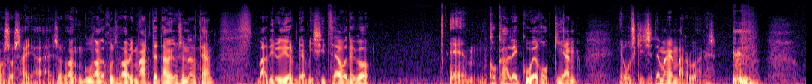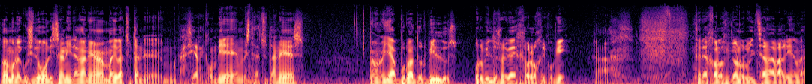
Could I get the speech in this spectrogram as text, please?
oso saia da, ez? Orduan, gu gaude justu, ba, hori Marte eta Venusen artean, ba, dirudi hor, ba, bizitza egoteko eh, kokaleku egokian eguzki sistemaren barruan, ez? Oda, bueno, ikusi dugu hori izan iraganean, bai, batzutan eh, gaziarreko ondiren, beste batzutan ez, bueno, ja puro bat urbilduz, urbilduz hori bai geologikoki. Ja, Zere geologikoan urbiltza da, bagia, ba,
